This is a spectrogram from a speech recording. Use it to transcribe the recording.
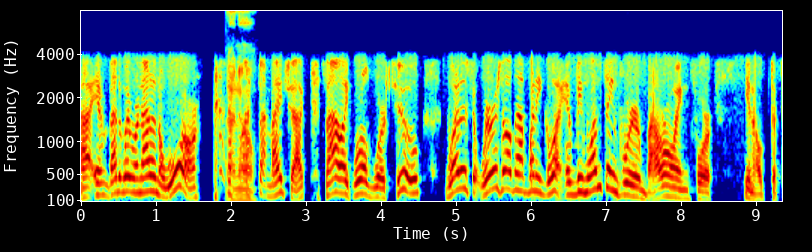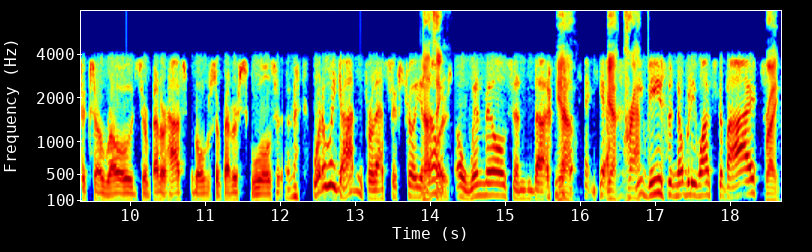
Uh, and by the way, we're not in a war. I know. Last time I checked, it's not like World War II. What is it? Where is all that money going? It'd be one thing if we were borrowing for you know, to fix our roads or better hospitals or better schools. What have we gotten for that six trillion dollars? Oh, windmills and uh, yeah. Yeah, yeah, crap. EVs that nobody wants to buy. Right.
